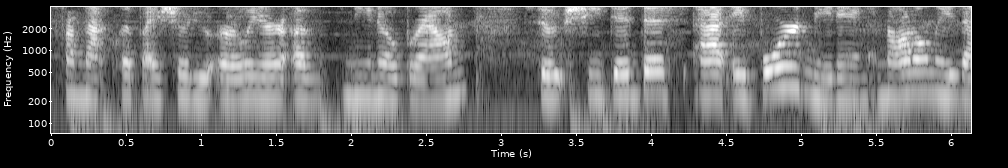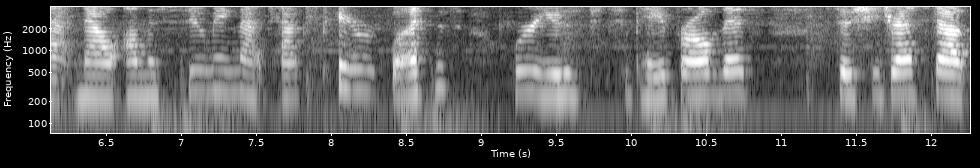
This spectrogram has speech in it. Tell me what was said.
from that clip I showed you earlier of Nino Brown. So she did this at a board meeting. Not only that, now I'm assuming that taxpayer funds were used to pay for all of this. So she dressed up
